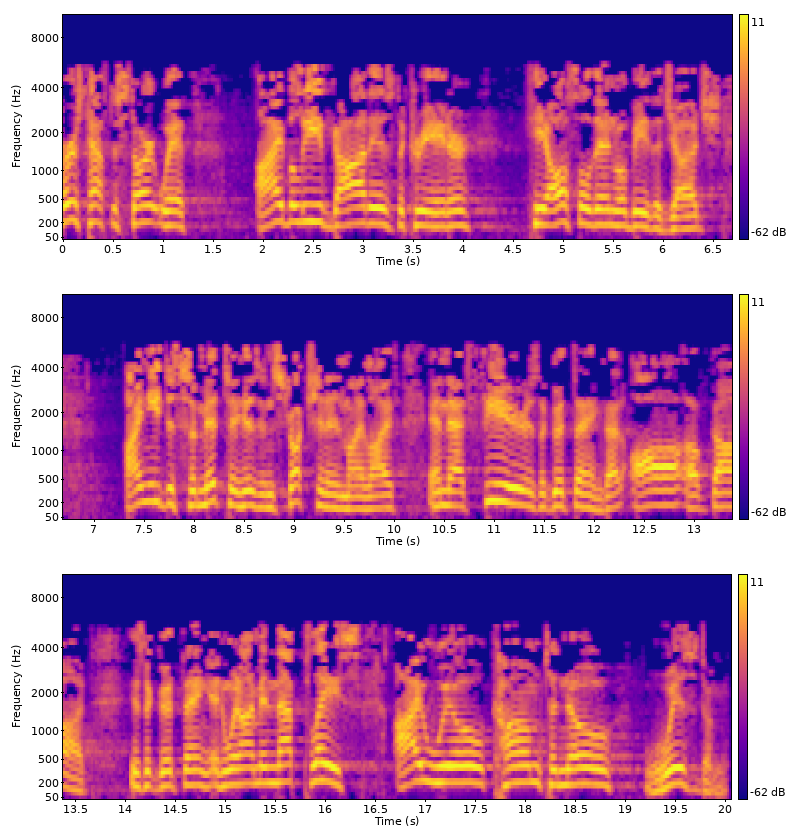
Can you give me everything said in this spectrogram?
first have to start with, I believe God is the creator. He also then will be the judge. I need to submit to His instruction in my life, and that fear is a good thing. That awe of God is a good thing. And when I'm in that place, I will come to know wisdom.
